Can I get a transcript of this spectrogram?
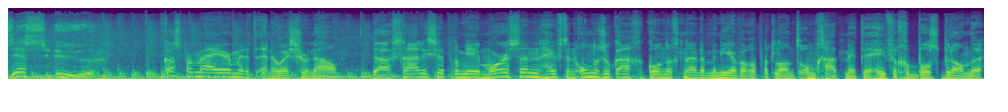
Zes uur. Kasper Meijer met het NOS-journaal. De Australische premier Morrison heeft een onderzoek aangekondigd... naar de manier waarop het land omgaat met de hevige bosbranden.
